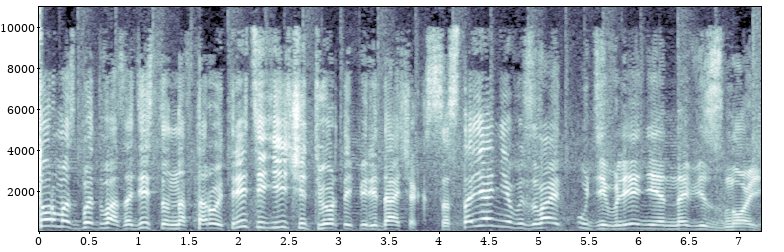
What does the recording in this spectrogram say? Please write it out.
Тормоз B2 задействован на второй, третьей и четвертой передачах. Состояние вызывает удивление новизной.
